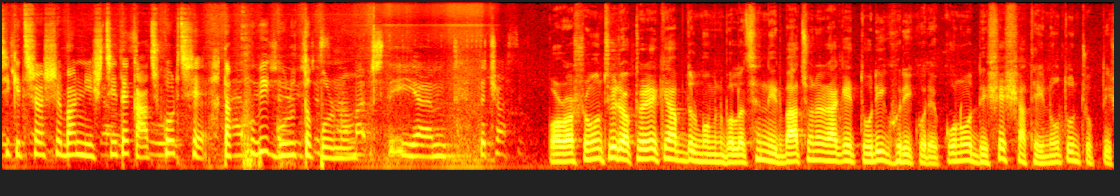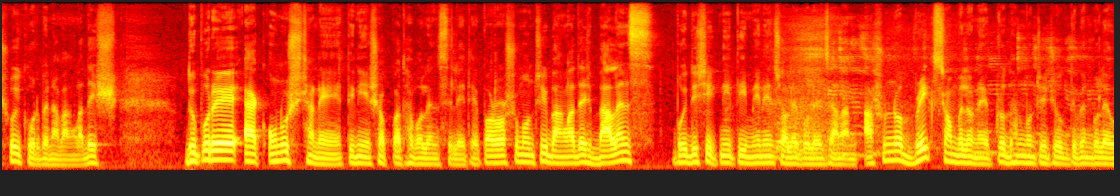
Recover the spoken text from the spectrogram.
চিকিৎসা সেবা নিশ্চিতে কাজ করছে তা খুবই গুরুত্বপূর্ণ। পররাষ্ট্রমন্ত্রী ডক্টর এ কে আব্দুল মোমিন বলেছেন নির্বাচনের আগে তড়িঘড়ি করে কোনো দেশের সাথেই নতুন চুক্তি সই করবে না বাংলাদেশ। দুপুরে এক অনুষ্ঠানে তিনি এসব কথা বলেন সিলেটে। পররাষ্ট্রমন্ত্রী বাংলাদেশ ব্যালেন্স বৈদেশিক নীতি মেনে চলে বলে জানান। আসন্ন ব্রিক্স সম্মেলনে প্রধানমন্ত্রী যোগ দেবেন বলেও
